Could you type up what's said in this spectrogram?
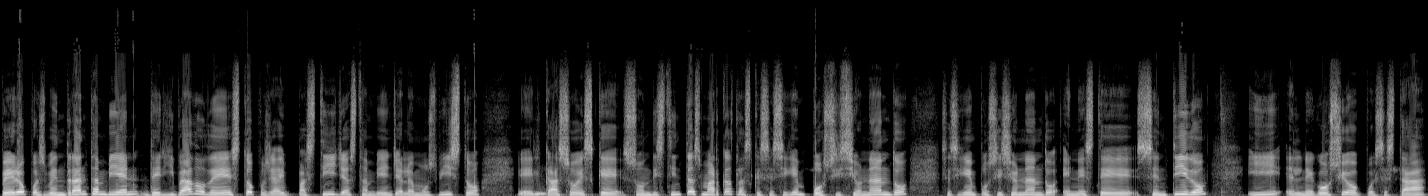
pero pues vendrán también derivado de esto, pues ya hay pastillas también, ya lo hemos visto. El caso es que son distintas marcas las que se siguen posicionando, se siguen posicionando en este sentido y el negocio pues está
